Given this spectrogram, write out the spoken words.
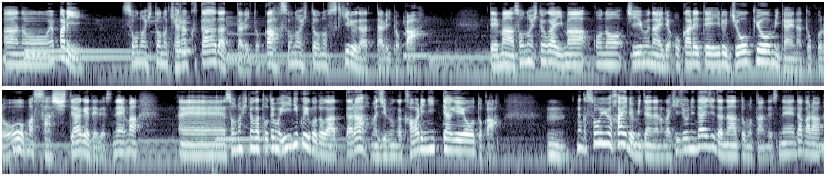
あのやっぱりその人のキャラクターだったりとかその人のスキルだったりとかでまあその人が今このチーム内で置かれている状況みたいなところをまあ察してあげてですねまあえー、その人がとても言いにくいことがあったら、まあ、自分が代わりに言ってあげようとか、うん、なんかそういう配慮みたいなのが非常に大事だなと思ったんですね。だから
